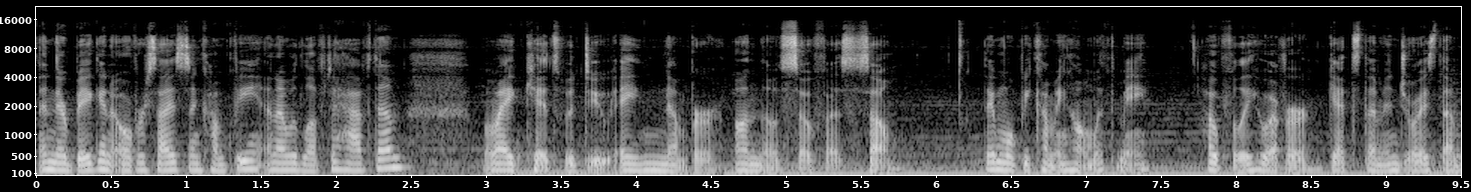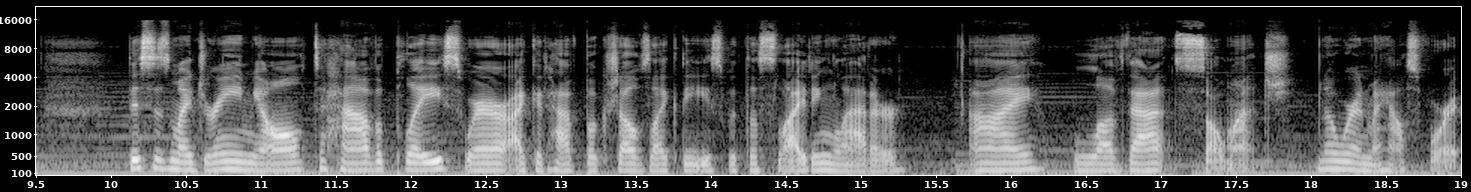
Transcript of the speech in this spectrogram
and they're big and oversized and comfy and i would love to have them. But my kids would do a number on those sofas. So they won't be coming home with me hopefully whoever gets them enjoys them this is my dream, y'all, to have a place where I could have bookshelves like these with the sliding ladder. I love that so much. Nowhere in my house for it.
